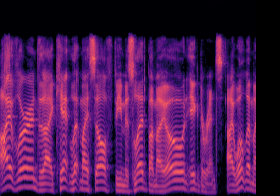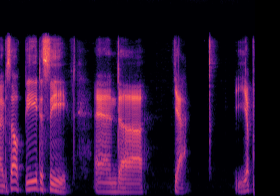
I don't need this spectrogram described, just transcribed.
I have learned that I can't let myself be misled by my own ignorance. I won't let myself be deceived. And uh, yeah, yep.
